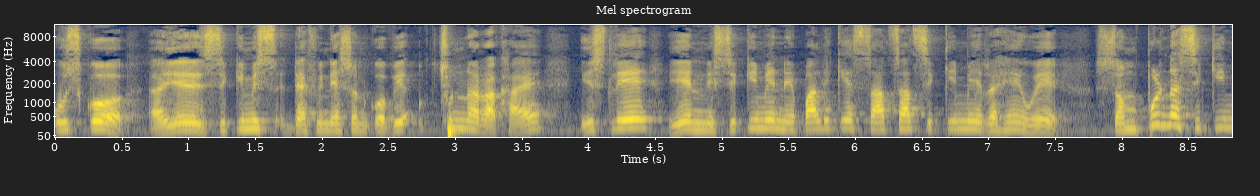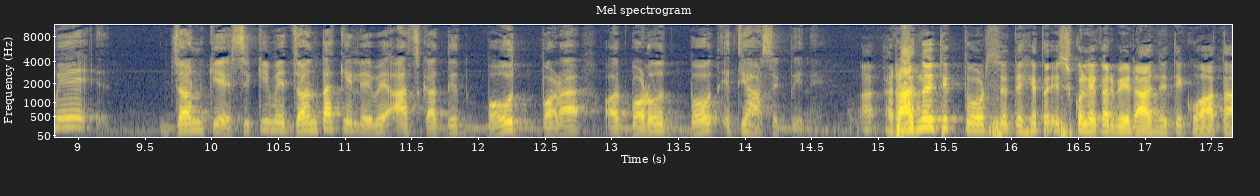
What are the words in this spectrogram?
उसको ये सिक्किमिस डेफिनेशन को भी अक्षुण्ण रखा है। इसलिए ये सिक्किमे नेपाली के साथ साथ सिक्किम में रहे हुए, संपूर्ण सिक्किमे जन के, सिक्किमे जनता के लिए भी आज का दिन बहुत बड़ा और बड़ो बहुत ऐतिहासिक दिन है। राजनीतिक तौर से देखें तो इसको लेकर भी राजनीतिक हुआ था।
